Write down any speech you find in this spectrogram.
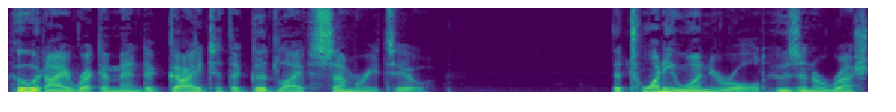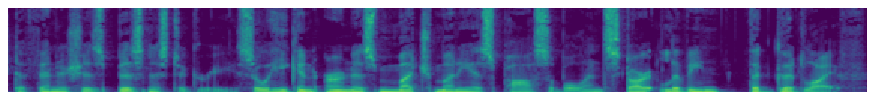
Who would I recommend a Guide to the Good Life summary to? The 21 year old who's in a rush to finish his business degree so he can earn as much money as possible and start living the good life.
